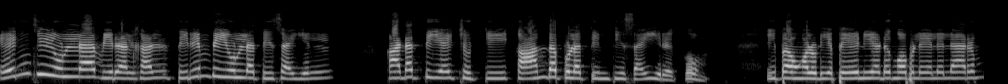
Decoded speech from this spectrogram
எஞ்சியுள்ள விரல்கள் திரும்பியுள்ள திசையில் கடத்தியை சுற்றி காந்தப்புலத்தின் திசை இருக்கும். இப்ப உங்களுடைய பேணி எடுங்க பிள்ளைகள் எல்லாரும்.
